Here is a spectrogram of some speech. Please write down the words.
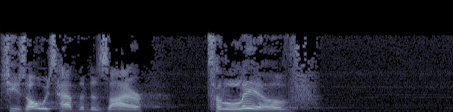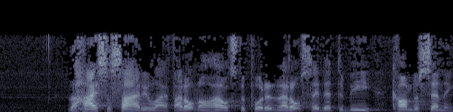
she's always had the desire to live the high society life. I don't know how else to put it, and I don't say that to be condescending.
